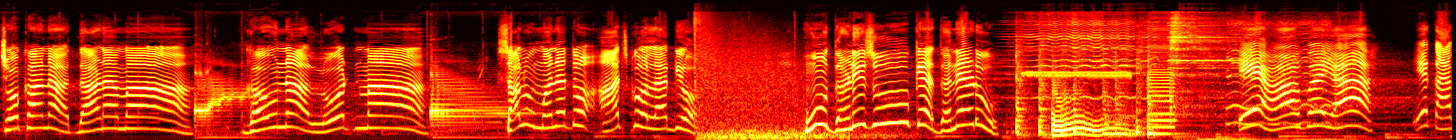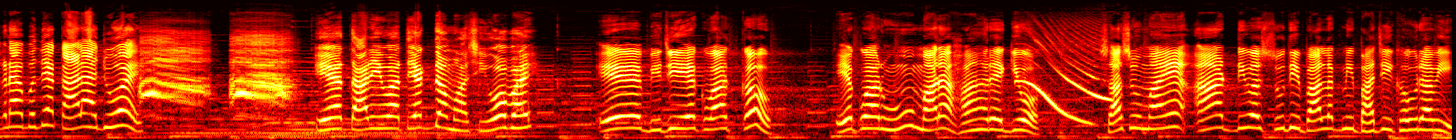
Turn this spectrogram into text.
ચોખાના દાણામાં ઘઉંના લોટમાં. સાલું મને તો આંચકો લાગ્યો. હું ધણી છું કે ધનેડું? એ હા ભાઈ હા. એ કાગડા બધે કાળા જ હોય. એ તારી વાત એકદમ હાસી હો ભાઈ. એ બીજી એક વાત કહું. એકવાર હું મારા હાહરે ગયો. સાસુ માએ આઠ દિવસ સુધી પાલકની ભાજી ખવડાવી.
